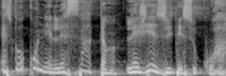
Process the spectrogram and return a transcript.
Est-ce qu'on connaît les Satan, les Jésus était sous quoi?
